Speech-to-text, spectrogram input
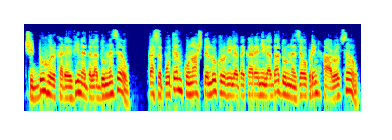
ci Duhul care vine de la Dumnezeu, ca să putem cunoaște lucrurile pe care ni le-a dat Dumnezeu prin harul său.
